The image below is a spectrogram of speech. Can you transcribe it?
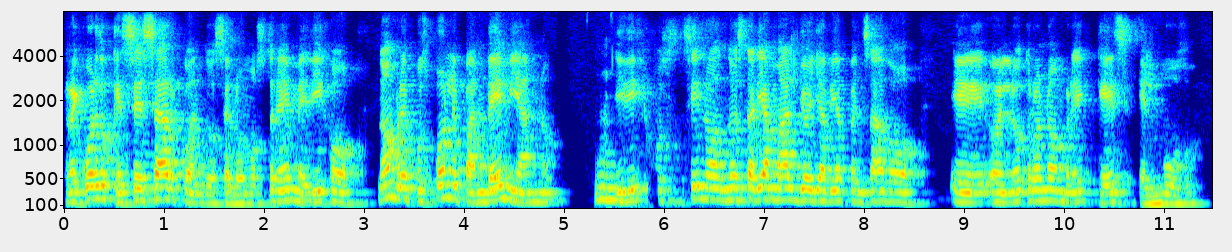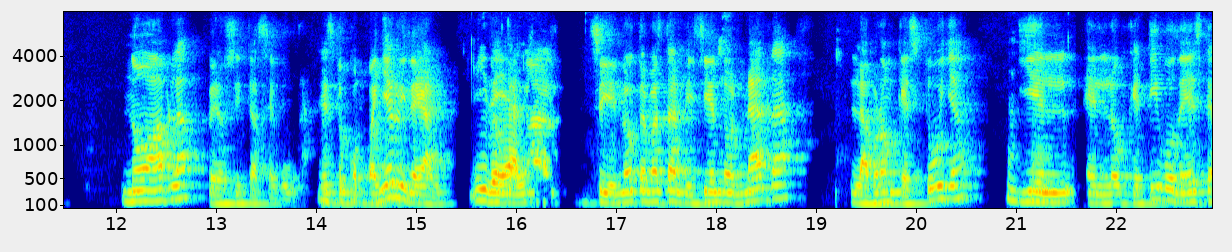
Recuerdo que César, cuando se lo mostré, me dijo, no, hombre, pues ponle pandemia, ¿no? Y dije, pues sí, no, no estaría mal, yo ya había pensado eh, el otro nombre, que es el mudo. No habla, pero sí te asegura. Es tu compañero ideal. Ideal. sí, no te va a estar diciendo nada, la bronca es tuya. Y el, el objetivo de este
